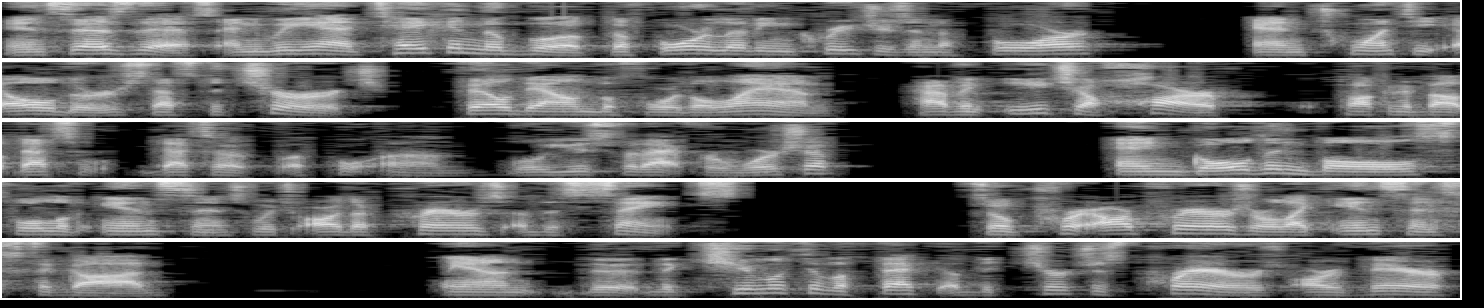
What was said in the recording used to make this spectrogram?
And it says this, And we had taken the book, the four living creatures and the four and twenty elders, that's the church, fell down before the Lamb, having each a harp talking about that's that's a, a um, we'll use for that for worship, and golden bowls full of incense, which are the prayers of the saints. So pr- our prayers are like incense to God, and the the cumulative effect of the church's prayers are there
